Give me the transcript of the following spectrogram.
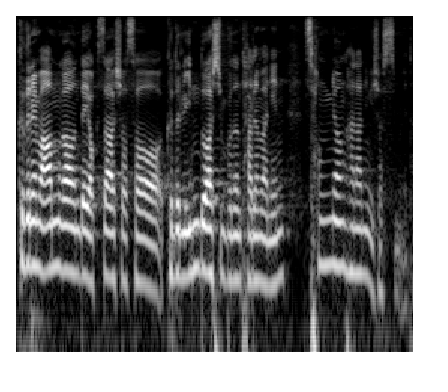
그들의 마음 가운데 역사하셔서 그들을 인도하신 분은 다름 아닌 성령 하나님이셨습니다.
